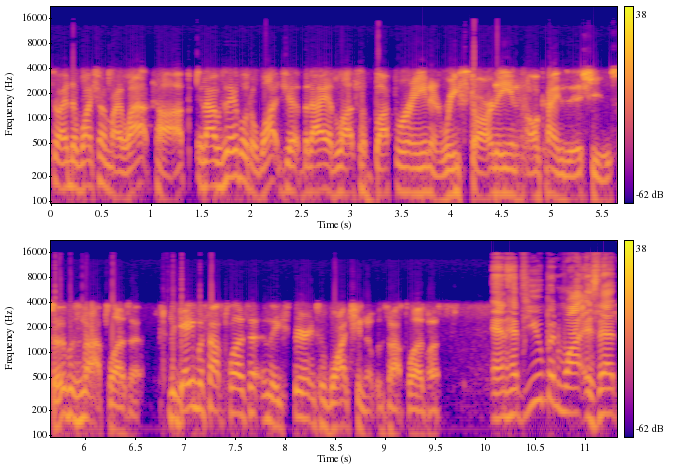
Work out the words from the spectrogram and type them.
So I had to watch it on my laptop, and I was able to watch it, but I had lots of buffering and restarting and all kinds of issues. So it was not pleasant. The game was not pleasant, and the experience of watching it was not pleasant. And have you been? Is that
